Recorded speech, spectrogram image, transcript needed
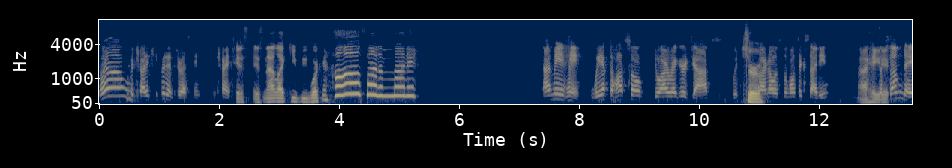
Well, we try to keep it interesting. We try to. it's it's not like you be working hard for the money. I mean, hey, we have to hustle, do our regular jobs, which True. I know is the most exciting. I hate But it. someday,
